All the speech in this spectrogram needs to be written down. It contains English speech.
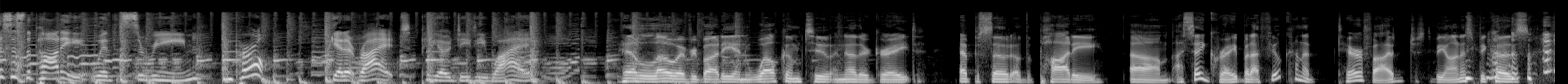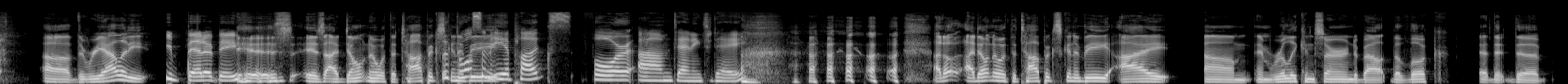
This is the Poddy with Serene and Pearl. Get it right, P O D D Y. Hello, everybody, and welcome to another great episode of the Poddy. Um, I say great, but I feel kind of terrified, just to be honest, because uh, the reality You better be. is is I don't know what the topic's going to brought be. some earplugs for um, Danny today. I don't I don't know what the topic's going to be. I um, am really concerned about the look uh, the the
